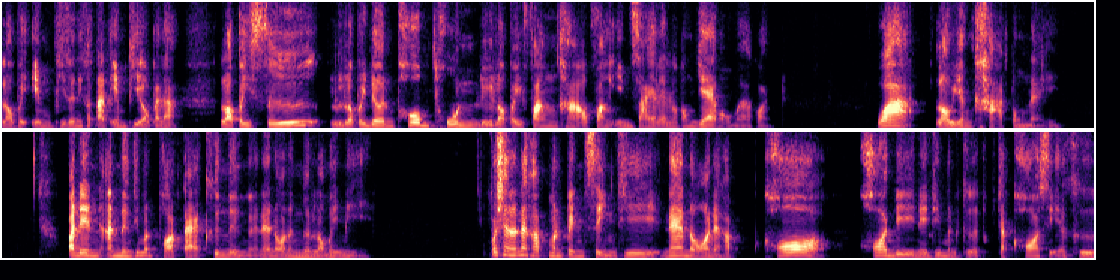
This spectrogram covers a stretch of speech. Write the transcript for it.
เราไปเอ็มพีตอนนี้เขาตัดเอ็มพีออกไปแล้ว เราไปซื้อหรือเราไปเดินเพิ่มทุน หรือเราไปฟังข่าวฟังอินไซต์อะไรเราต้องแยกออกมาก่อน ว่าเรายังขาดตรงไหน ประเด็นอันหนึงที่มันพอแตกคือหนึ่งอะแน่นอนเงินเราไม่มี เพราะฉะนั้นนะครับมันเป็นสิ่งที่แน่นอนนะครับ ข้อข้อดีในที่มันเกิดจากข้อเสียคือ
